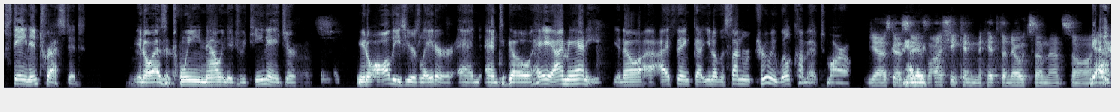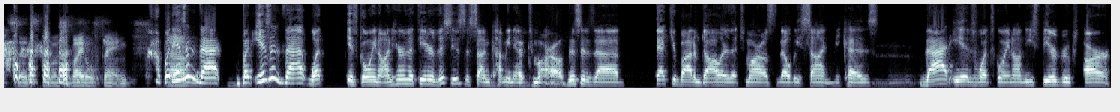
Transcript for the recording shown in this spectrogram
staying interested, you know, as a tween, now into a teenager, you know, all these years later and, and to go, Hey, I'm Annie, you know, I, I think, uh, you know, the sun truly will come out tomorrow. Yeah, I was going to say, as long as she can hit the notes on that song, yeah. that's, that's the most vital thing. But um, isn't that, but isn't that what is going on here in the theater? This is the sun coming out tomorrow. This is, uh, bet your bottom dollar that tomorrow's there'll be sun because that is what's going on. These theater groups are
